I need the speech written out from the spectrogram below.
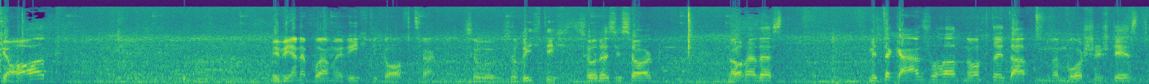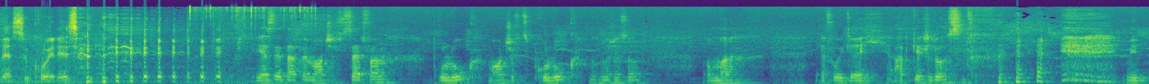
Glaube, wir werden ein paar Mal richtig aufzeigen. So, so richtig, so dass ich sage, nachher, dass du mit der Ganselhaut nach der Etappe beim Waschen stehst, weil es so kalt ist. Erste Etappe Mannschaftszeitfahren, Prolog, Mannschaftsprolog, muss man schon sagen, haben wir erfolgreich abgeschlossen. mit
